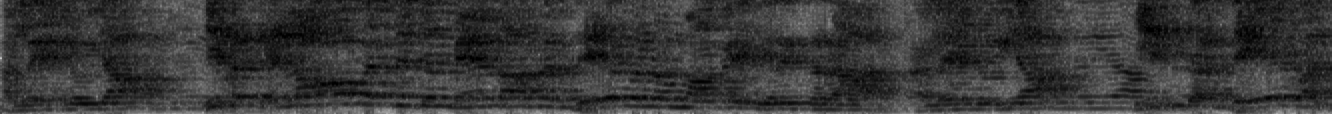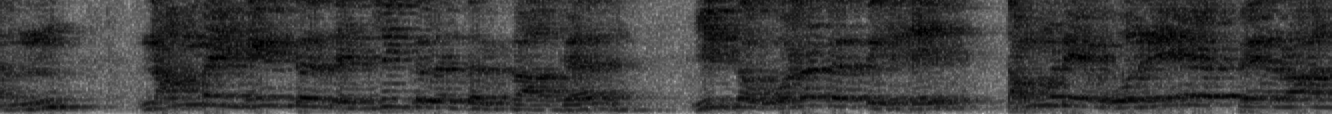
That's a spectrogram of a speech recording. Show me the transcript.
அல்லேலூயா. இவர் எல்லாவற்றுக்கும் மேலான தேவனுமாக இருக்கிறார். அல்லேலூயா. இந்த தேவன் நம்மை மீட்டு ரட்சிக்கிறதற்காக இந்த உலகத்திலே தம்முடைய ஒரே பேரான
